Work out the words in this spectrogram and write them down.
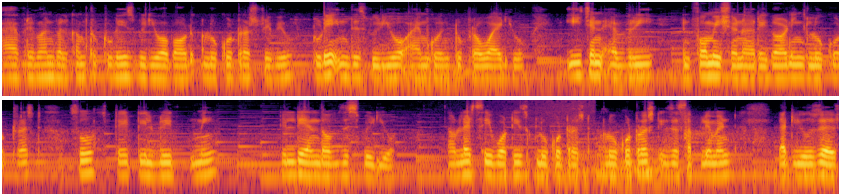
Hi everyone, welcome to today's video about GlucoTrust review. Today in this video I am going to provide you each and every information regarding GlucoTrust. So stay till with me till the end of this video. Now let's see what is GlucoTrust. GlucoTrust is a supplement that uses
